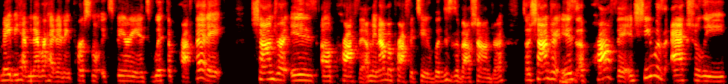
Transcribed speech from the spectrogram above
maybe have never had any personal experience with the prophetic, Chandra is a prophet. I mean, I'm a prophet too, but this is about Chandra. So Chandra mm-hmm. is a prophet, and she was actually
